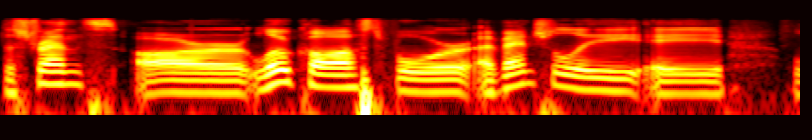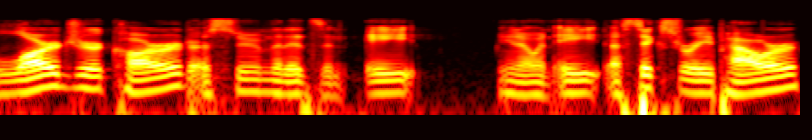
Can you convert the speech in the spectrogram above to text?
the strengths are low cost for eventually a larger card. Assume that it's an eight, you know, an eight, a six or eight power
